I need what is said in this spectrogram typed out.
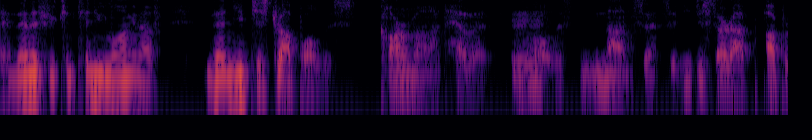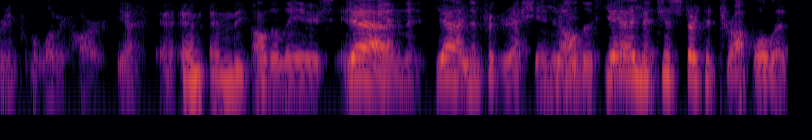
And then if you continue long enough, then you just drop all this karma, heaven, mm-hmm. all this nonsense, and you just start op- operating from a loving heart. Yeah, and and the all the layers. And, yeah, and the, yeah, and the progression yeah, and all those. Yeah, that, you just start to drop all that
